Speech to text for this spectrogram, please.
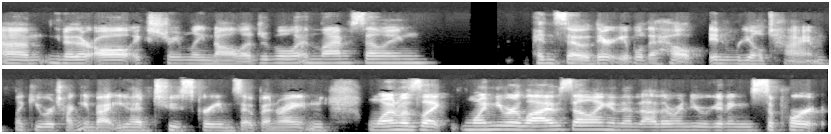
Um, you know, they're all extremely knowledgeable in live selling. And so they're able to help in real time. Like you were talking about, you had two screens open, right? And one was like one you were live selling, and then the other one you were getting support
